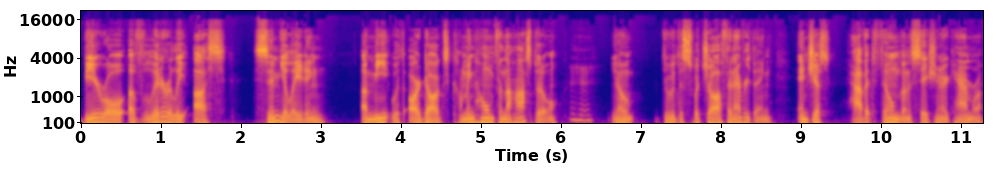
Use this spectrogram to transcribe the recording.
B-roll of literally us simulating a meet with our dogs coming home from the hospital. Mm-hmm. You know, do the switch off and everything and just have it filmed on a stationary camera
